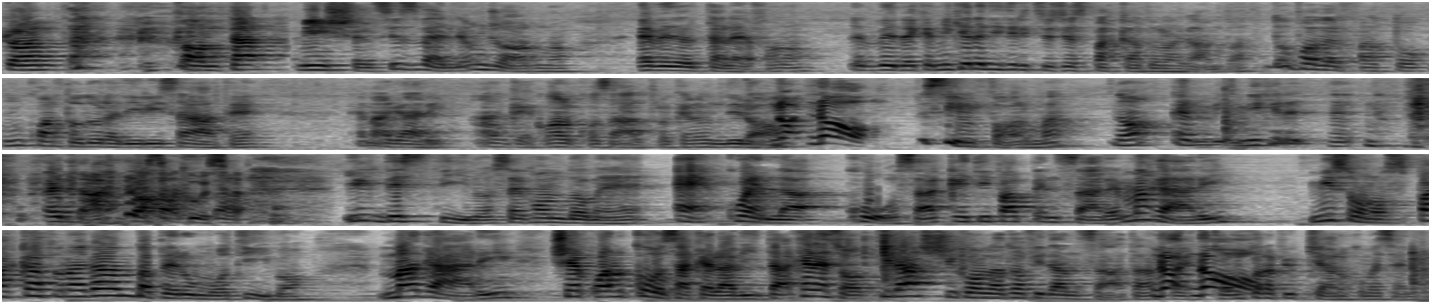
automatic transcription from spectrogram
Conta, conta. Michel si sveglia un giorno e vede il telefono e vede che Michele Di Trizio si è spaccato una gamba. Dopo aver fatto un quarto d'ora di risate e magari anche qualcos'altro che non dirò. No, no! Si informa, no? E Mi- Michele. Eh, eh, dai, basta. Scusa. Il destino, secondo me, è quella cosa che ti fa pensare, magari mi sono spaccato una gamba per un motivo. Magari c'è qualcosa che la vita. Che ne so, ti lasci con la tua fidanzata. No, ecco, no! ancora più chiaro come sempre.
